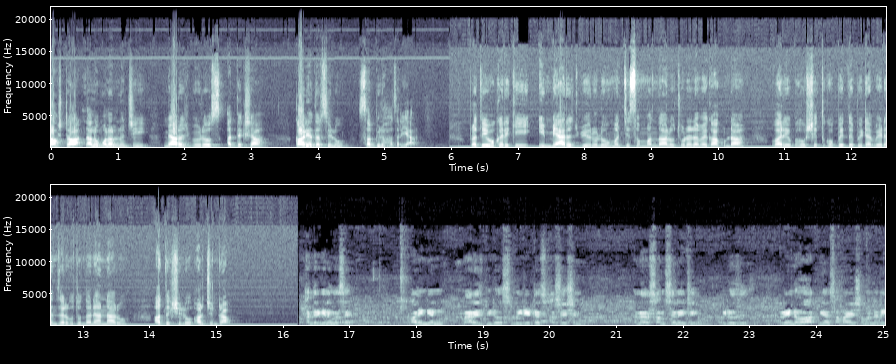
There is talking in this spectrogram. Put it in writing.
రాష్ట్ర నలుమూలల నుంచి మ్యారేజ్ బ్యూరోస్ అధ్యక్ష కార్యదర్శులు సభ్యులు హాజరయ్యారు. ప్రతి ఒక్కరికి ఈ మ్యారేజ్ బ్యూరోలు మంచి సంబంధాలు చూడడమే కాకుండా వారి భవిష్యత్తుకు పెద్దపీట వేయడం జరుగుతుందని అన్నారు అధ్యక్షులు అర్జున్ రావు. అందరికీ నమస్తే. All Indian marriage bureaus mediators association అన్న సంస్థ నుంచి ఈరోజు రెండవ ఆత్మీయ సమావేశం అన్నది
